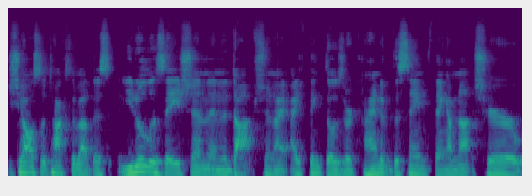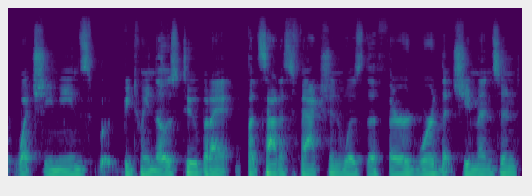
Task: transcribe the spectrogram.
She also talks about this utilization and adoption. I, I, think those are kind of the same thing. I'm not sure what she means between those two, but I but satisfaction was the third word that she mentioned.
